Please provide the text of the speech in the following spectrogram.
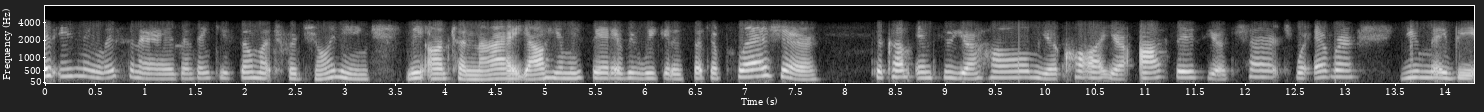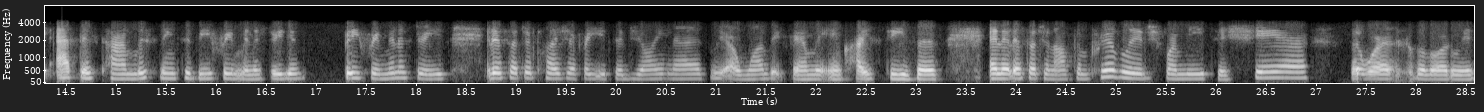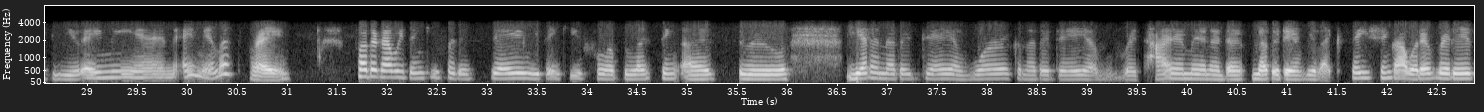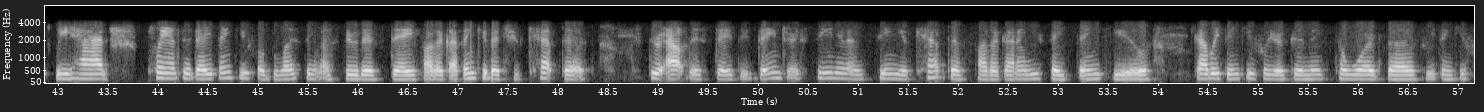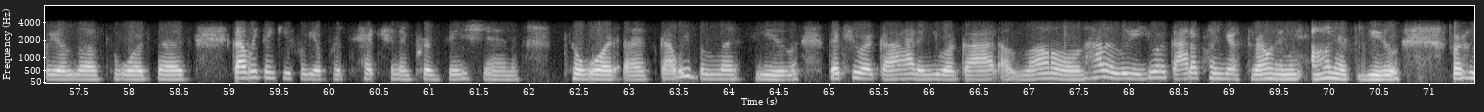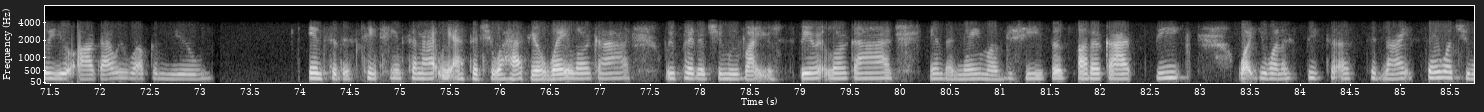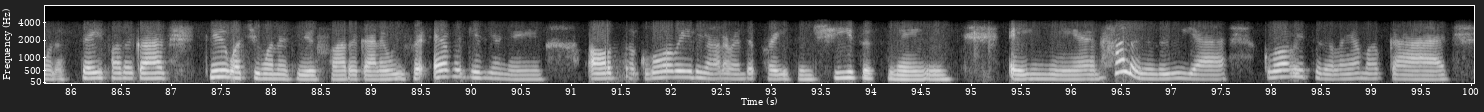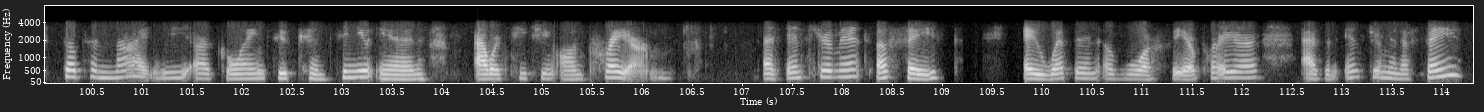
Good evening, listeners, and thank you so much for joining me on tonight. Y'all hear me say it every week. It is such a pleasure to come into your home, your car, your office, your church, wherever you may be at this time listening to Be Free Ministries. Be Free Ministries. It is such a pleasure for you to join us. We are one big family in Christ Jesus, and it is such an awesome privilege for me to share the word of the Lord with you. Amen. Amen. Let's pray. Father God, we thank you for this day. We thank you for blessing us through yet another day of work, another day of retirement, another day of relaxation, God, whatever it is we had planned today. Thank you for blessing us through this day, Father God. Thank you that you kept us throughout this day, through dangerous seen and unseen. You kept us, Father God, and we say thank you. God, we thank you for your goodness towards us. We thank you for your love towards us. God, we thank you for your protection and provision toward us. God, we bless you that you are God and you are God alone. Hallelujah. You are God upon your throne, and we honor you for who you are. God, we welcome you into this teaching tonight. We ask that you will have your way, Lord God. We pray that you move by your spirit, Lord God. In the name of Jesus, Father God, speak what you want to speak to us tonight. Say what you want to say, Father God. Do what you want to do, Father God. And we forever give your name all the glory, the honor, and the praise in Jesus' name. Amen. Hallelujah. Glory to the Lamb of God. So tonight we are going to continue in our teaching on prayer, an instrument of faith, a weapon of warfare. Prayer as an instrument of faith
